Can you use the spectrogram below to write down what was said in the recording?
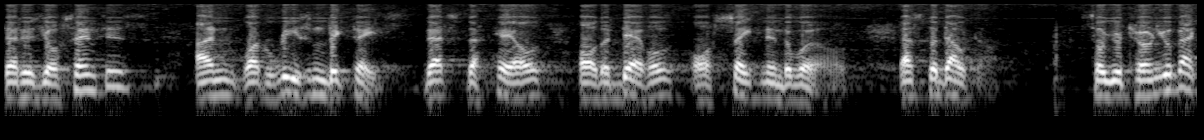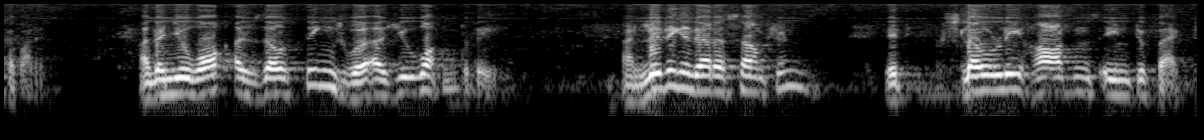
That is your senses and what reason dictates. That's the hell or the devil or Satan in the world. That's the doubter. So you turn your back upon it. And then you walk as though things were as you want them to be. And living in that assumption, it slowly hardens into fact.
